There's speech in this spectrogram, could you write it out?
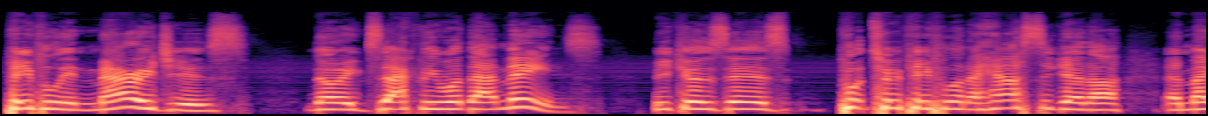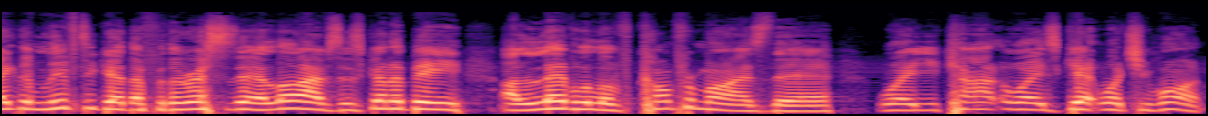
people in marriages know exactly what that means because there's put two people in a house together and make them live together for the rest of their lives, there's going to be a level of compromise there where you can't always get what you want.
